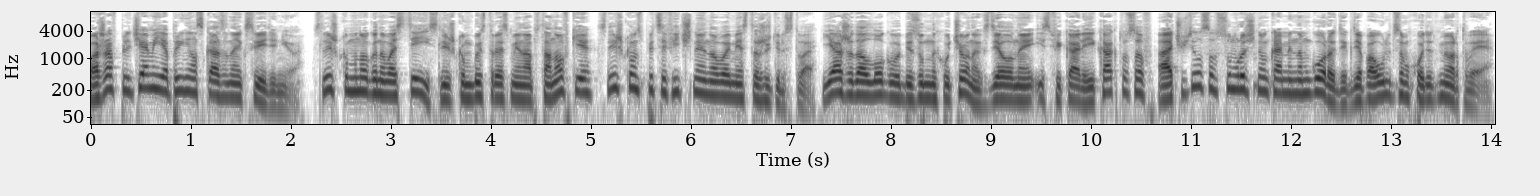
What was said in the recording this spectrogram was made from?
Пожав плечами, я принял сказанное к сведению. Слишком много новостей, слишком быстрая смена обстановки, слишком специфичное новое место жительства. Я ожидал логово безумных ученых, сделанное из фекалий и кактусов, а очутился в сумрачном каменном городе, где по улицам ходят мертвые.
